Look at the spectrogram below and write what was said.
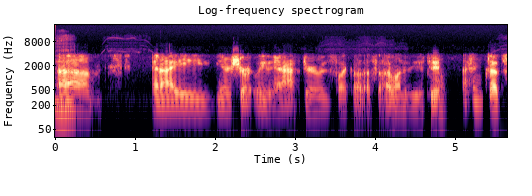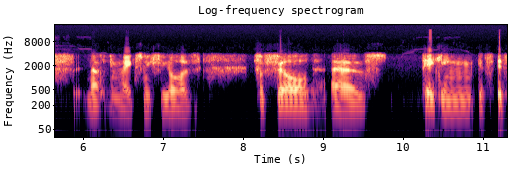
Mhm. Um, and I, you know, shortly thereafter was like, oh, that's what I want to do too. I think that's nothing makes me feel as fulfilled as taking it's it's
